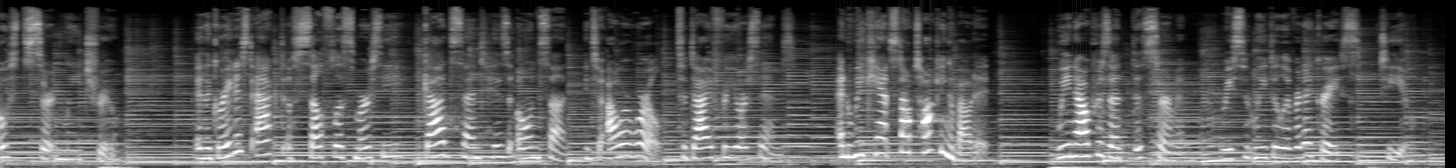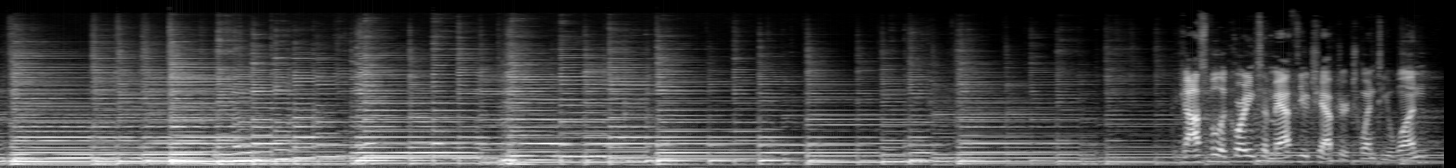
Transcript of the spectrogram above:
most certainly true. In the greatest act of selfless mercy, God sent His own Son into our world to die for your sins, and we can't stop talking about it. We now present this sermon, recently delivered at Grace, to you. The Gospel according to Matthew chapter 21.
